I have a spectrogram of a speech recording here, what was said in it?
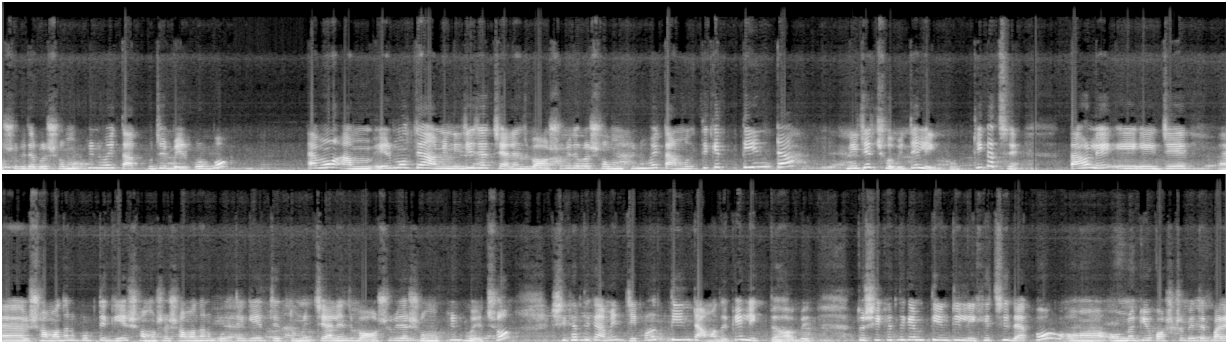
অসুবিধাগুলোর সম্মুখীন হই তা খুঁজে বের করব। এবং এর মধ্যে আমি নিজে যা চ্যালেঞ্জ বা অসুবিধাগুলোর সম্মুখীন হই তার মধ্যে থেকে তিনটা নিজের ছবিতে লিখব, ঠিক আছে? তাহলে এই এই যে সমাধান করতে গিয়ে, সমস্যার সমাধান করতে গিয়ে যে তুমি চ্যালেঞ্জ বা অসুবিধার সম্মুখীন হয়েছো, সেখান থেকে আমি যে কোনো তিনটা আমাদেরকে লিখতে হবে। তো সেখান থেকে আমি তিনটি লিখেছি, দেখো অন্য কেউ কষ্ট পেতে পারে,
